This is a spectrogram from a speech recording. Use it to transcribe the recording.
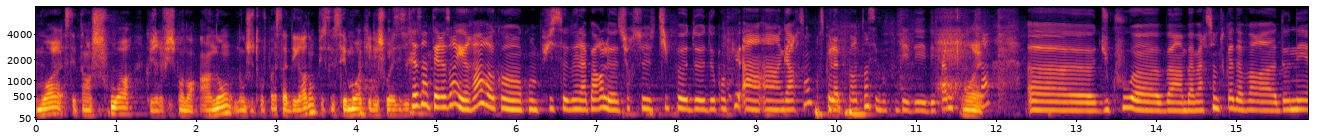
moi, c'est un choix que j'ai réfléchi pendant un an, donc je trouve pas ça dégradant puisque c'est moi qui l'ai choisi. C'est très intéressant et rare qu'on puisse donner la parole sur ce type de, contenu à un, garçon, parce que la plupart du temps, c'est beaucoup des, femmes qui font ça. Euh, du coup, euh, ben, ben, merci en tout cas d'avoir euh, donné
